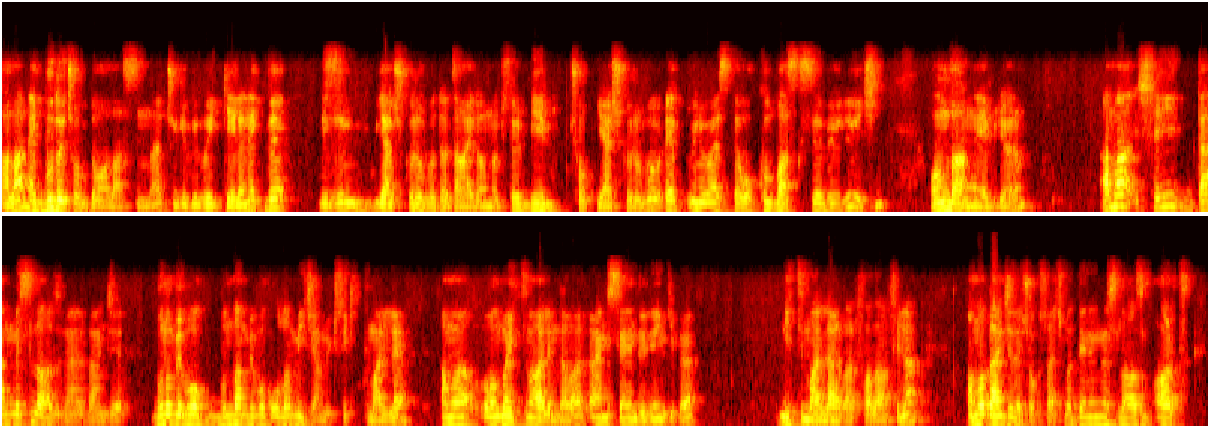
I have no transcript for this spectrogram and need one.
falan. E, bu da çok doğal aslında. Çünkü bir, bir gelenek ve bizim yaş grubu da dahil olmak üzere birçok yaş grubu hep üniversite okul baskısıyla büyüdüğü için onu da anlayabiliyorum. Ama şeyi denmesi lazım yani bence. Bunun bir bok, bundan bir bok olamayacağım yüksek ihtimalle. Ama olma ihtimalim de var. Aynı senin dediğin gibi ihtimaller var falan filan. Ama bence de çok saçma. Denilmesi lazım artık.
